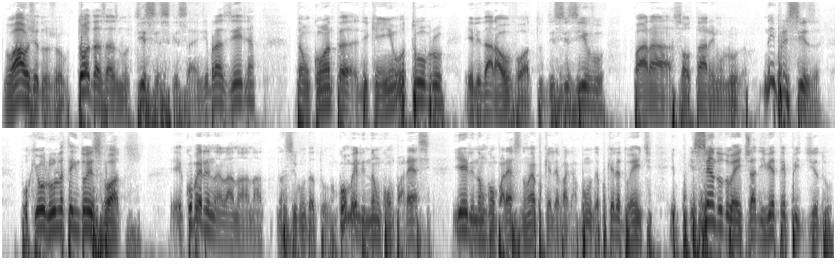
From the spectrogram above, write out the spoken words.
no auge do jogo. Todas as notícias que saem de Brasília dão conta de que em outubro ele dará o voto decisivo para soltarem o Lula. Nem precisa, porque o Lula tem dois votos. Como ele lá na, na, na, segunda turma, como ele não comparece, e ele não comparece não é porque ele é vagabundo, é porque ele é doente. E, e sendo doente, já devia ter pedido,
